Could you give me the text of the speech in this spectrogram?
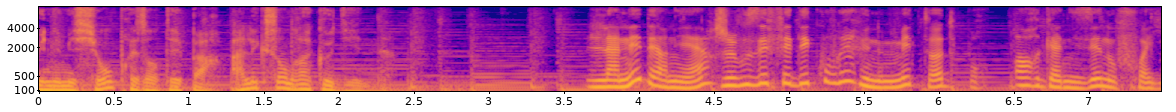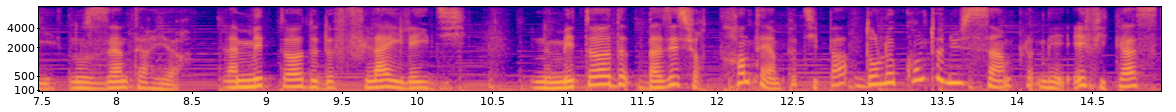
Une émission présentée par Alexandra Codine. L'année dernière, je vous ai fait découvrir une méthode pour organiser nos foyers, nos intérieurs. La méthode de Fly Lady. Une méthode basée sur 31 petits pas dont le contenu simple mais efficace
